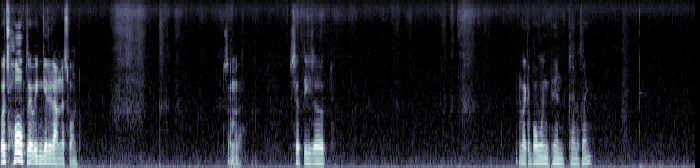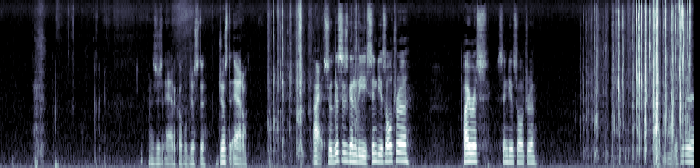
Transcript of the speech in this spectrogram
let's hope that we can get it on this one. So I'm going to set these up. like a bowling pin kind of thing. Let's just add a couple just to just to add them. All right, so this is going to be Cyndeous Ultra, Pyrus, Cyndeous Ultra. Out of here.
